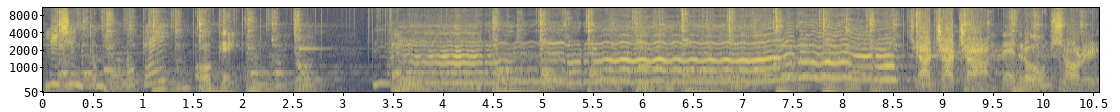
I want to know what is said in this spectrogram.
listen to me, okay? Okay. Cha, cha, cha. Pedro, I'm Sorry.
